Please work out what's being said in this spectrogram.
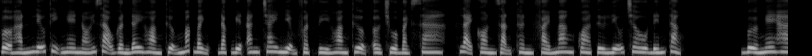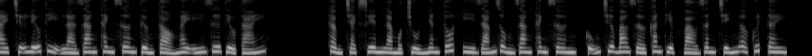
vợ hắn liễu thị nghe nói dạo gần đây hoàng thượng mắc bệnh, đặc biệt ăn chay niệm Phật vì hoàng thượng ở chùa Bạch Sa, lại còn dặn thần phải mang quà từ liễu châu đến tặng. Vừa nghe hai chữ liễu thị là Giang Thanh Sơn tường tỏ ngay ý dư tiểu tái. Thẩm Trạch Xuyên là một chủ nhân tốt y dám dùng Giang Thanh Sơn, cũng chưa bao giờ can thiệp vào dân chính ở quyết Tây,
